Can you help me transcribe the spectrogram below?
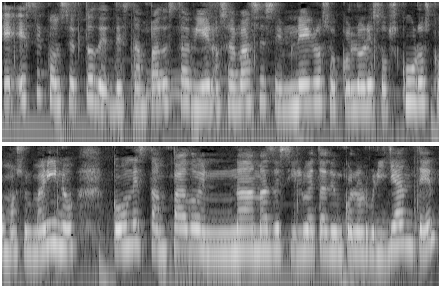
eh, ese concepto de, estampado está bien, o sea, bases en negros o colores oscuros como azul marino, con un estampado en nada más de silueta de un color brillante,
